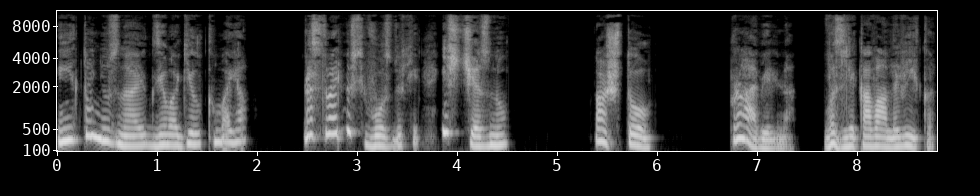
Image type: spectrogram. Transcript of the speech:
и никто не узнает, где могилка моя. Растворюсь в воздухе, исчезну. А что? Правильно, возликовала Вика.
